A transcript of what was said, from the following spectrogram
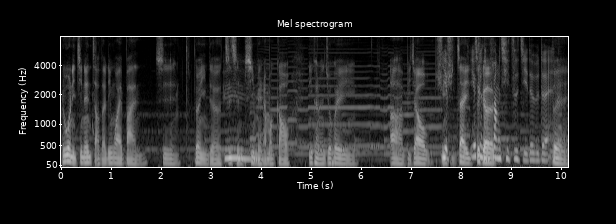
如果你今天找的另外一半是对你的支持性没那么高，你可能就会啊比较循循在这个放弃自己，对不对？对，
